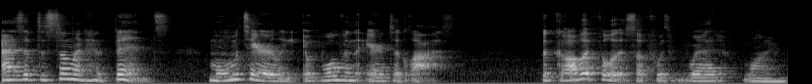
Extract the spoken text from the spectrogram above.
as if the sunlight had bent momentarily and woven the air into glass. The goblet filled itself with red wine.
